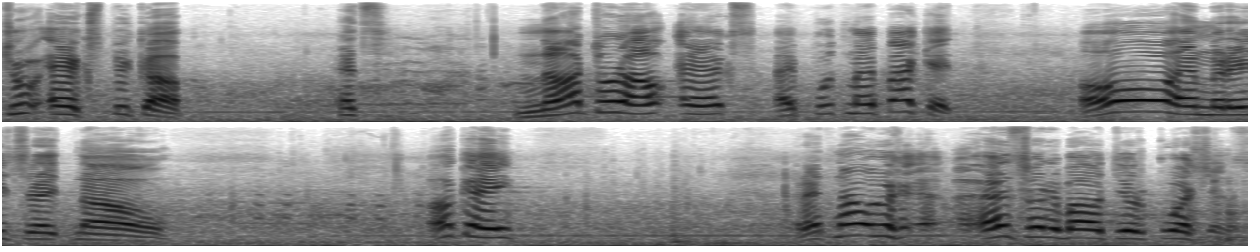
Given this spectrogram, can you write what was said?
two eggs pick up. It's natural eggs. I put my packet. Oh, I'm rich right now. Okay. Right now we answer about your questions.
